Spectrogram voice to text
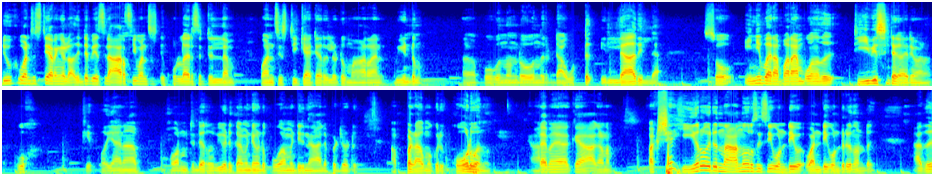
ഡ്യൂക്ക് വൺ സിക്സ്റ്റി ഇറങ്ങിയല്ലോ. അതിന്റെ ബേസിൽ ആർ സി വൺ സിക്സ്റ്റി പിള്ളേർ സെറ്റെല്ലാം വൺ സിക്സ്റ്റി കാറ്റഗറിയിലോട്ട് മാറാൻ വീണ്ടും പോകുന്നുണ്ടോ എന്നൊരു ഡൗട്ട് ഇല്ലാതില്ല. സോ ഇനി വരാൻ പറയാൻ പോകുന്നത് ടി വി എസിന്റെ കാര്യമാണ്. ഓഹ് ഞാൻ ആ ഹോർണറ്റിന്റെ റിവ്യൂ എടുക്കാൻ വേണ്ടി അങ്ങോട്ട് പോകാൻ വേണ്ടി ഇരുന്ന ആലപ്പുഴയിലോട്ട്. അപ്പോഴാണ് നമുക്കൊരു കോൾ വന്നു. ആ ടൈമൊക്കെ ആകണം. പക്ഷേ ഹീറോ ഒരു നാനൂറ് സി സി വണ്ടി വണ്ടി കൊണ്ടുവരുന്നുണ്ട്. അത്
